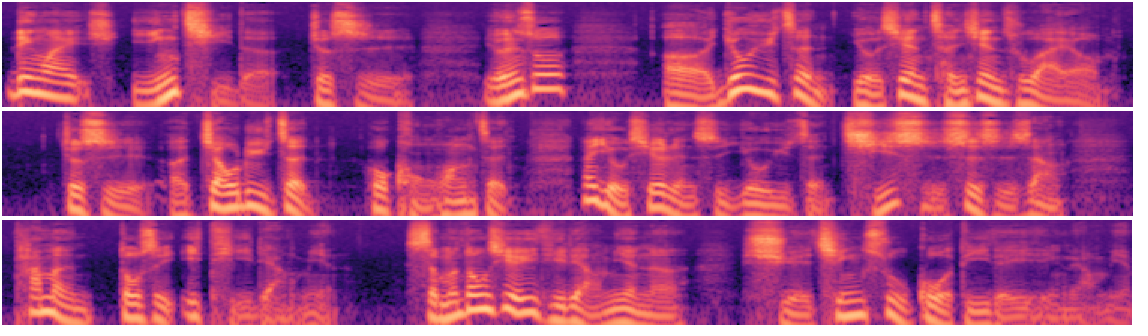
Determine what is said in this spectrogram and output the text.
另外引起的就是有人说，呃，忧郁症有些人呈现出来哦，就是呃焦虑症或恐慌症，那有些人是忧郁症，其实事实上他们都是一体两面。什么东西有一体两面呢？血清素过低的一体两面。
